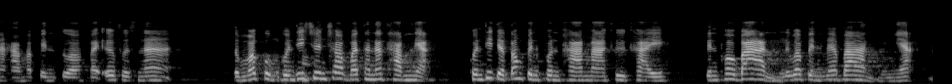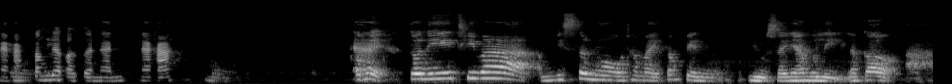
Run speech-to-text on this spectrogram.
นะคะมาเป็นตัว buyer persona สมมติว่ากลุ่มคนที่ชื่นชอบวัฒนธรรมเนี่ย คนที่จะต้องเป็นคนพามาคือใคร เป็นพ่อบ้านหรือว่าเป็นแม่บ้านอย่างเงี้ยนะคะ ต้องเลือกเอาตัวนั้นนะคะอืมโอเค ตัวนี้ที่ว่ามิสเตอร์โมทำไมต้องเป็นอยู่ไซยะบุรี แล้วก็อ่า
